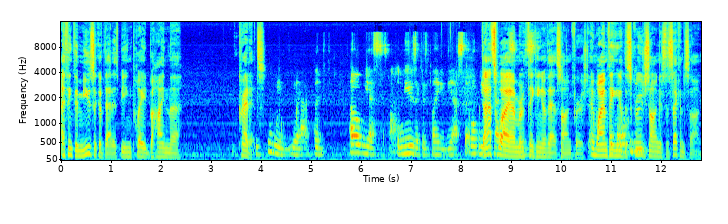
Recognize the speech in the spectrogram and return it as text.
I think the music of that is being played behind the credits. Yeah. The, oh yes, the music is playing. Yes, the opening. That's why I'm is, thinking of that song first, and why I'm thinking of the Scrooge song as the second song.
